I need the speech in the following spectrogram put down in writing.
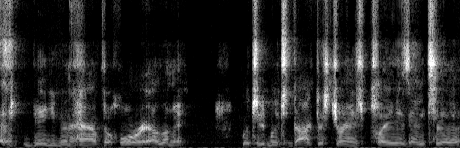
then you're gonna have the horror element, which which Doctor Strange plays into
